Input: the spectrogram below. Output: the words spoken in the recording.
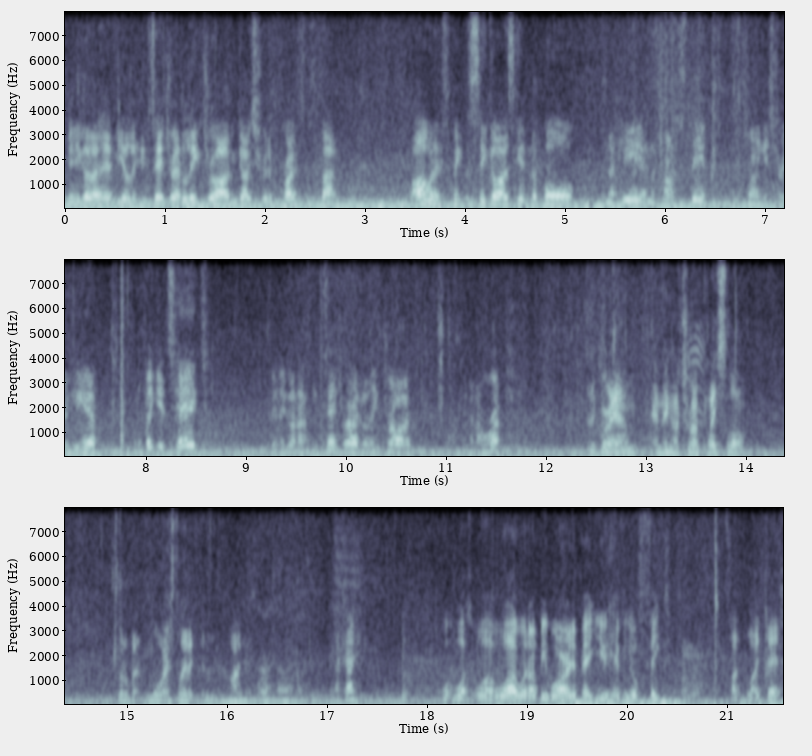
then you've got to have your exaggerated leg drive and go through the process. But I would expect to see guys getting the ball and they're here and they're trying to step, trying to get through here. And if they get tagged, they're going to exaggerate a leg drive, they're going to rip to the ground, and they're going to try and place long. It's A little bit more athletic than I do. Okay? What, what, well, why would I be worried about you having your feet like, like that?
